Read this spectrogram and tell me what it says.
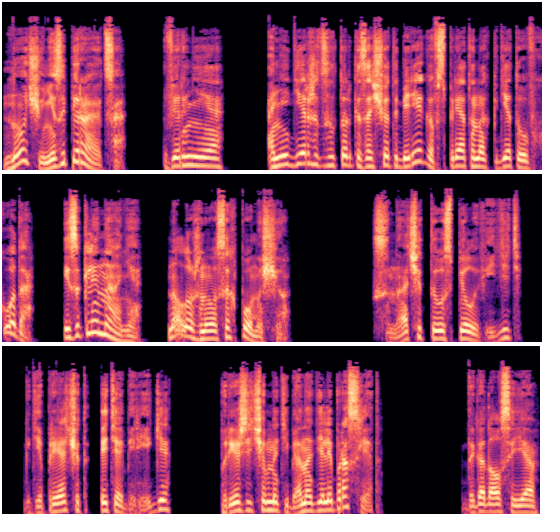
ночью не запираются. Вернее, они держатся только за счет оберегов, спрятанных где-то у входа, и заклинания, наложенного с их помощью. Значит, ты успел видеть, где прячут эти обереги, прежде чем на тебя надели браслет. Догадался я.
